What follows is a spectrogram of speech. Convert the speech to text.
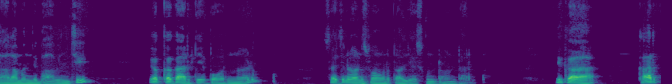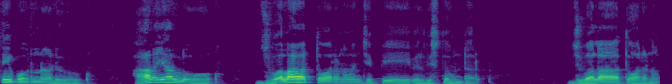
చాలామంది భావించి ఈ యొక్క కార్తీక పౌర్ణమి నాడు సత్యనారాయణ స్వామి వ్రతాలు చేసుకుంటూ ఉంటారు. ఇక కార్తీక పౌర్ణమి నాడు ఆలయాల్లో జ్వల తోరణం అని చెప్పి వెలిగిస్తూ ఉంటారు. జ్వల తోరణం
